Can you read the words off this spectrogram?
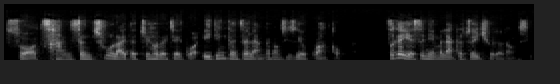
所产生出来的最后的结果，一定跟这两个东西是有挂钩的。这个也是你们两个追求的东西。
